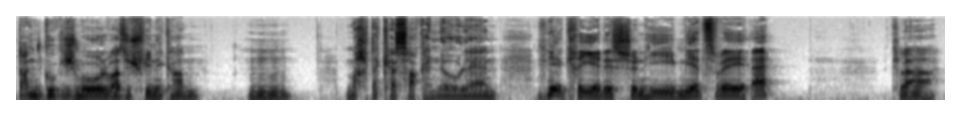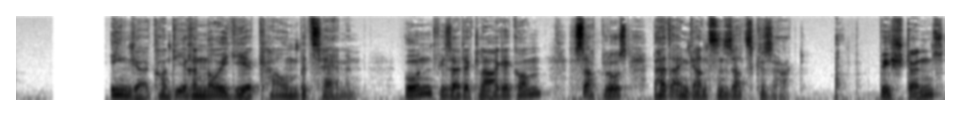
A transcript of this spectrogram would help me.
Dann guck ich mal, was ich finden kann. Hm. Mach dir keine Sorge, Nolan. Mir kriegen das schon hin, mir zwei, hä? Klar. Inga konnte ihre Neugier kaum bezähmen. Und, wie seid ihr klargekommen? Sag bloß, er hat einen ganzen Satz gesagt. Bestens.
